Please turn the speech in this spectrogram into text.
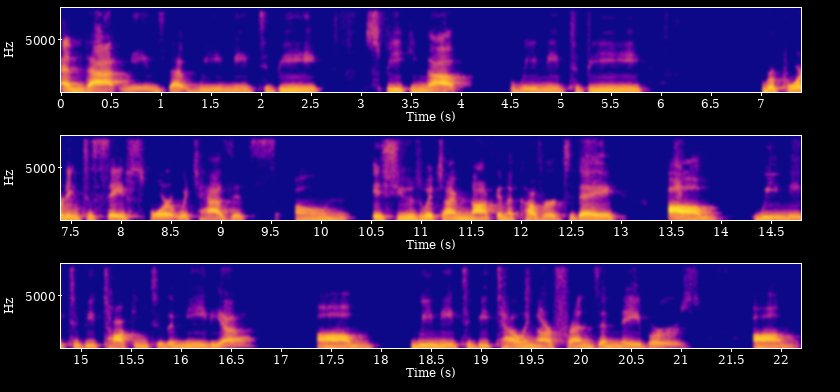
And that means that we need to be speaking up. We need to be reporting to Safe Sport, which has its own issues, which I'm not going to cover today. Um, we need to be talking to the media. Um, we need to be telling our friends and neighbors. Um,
